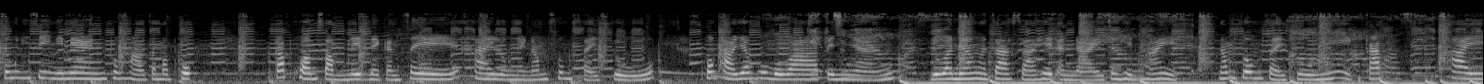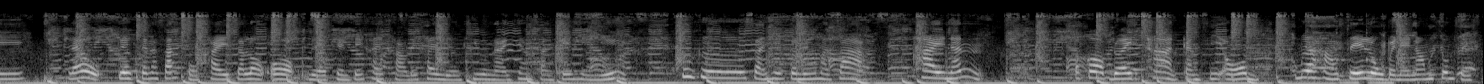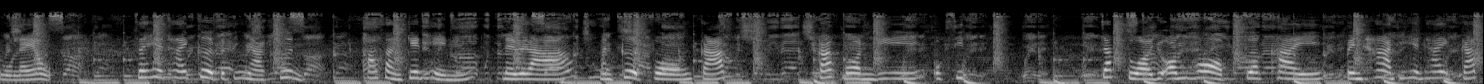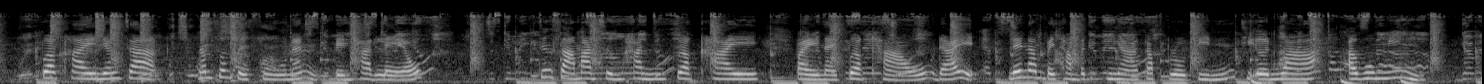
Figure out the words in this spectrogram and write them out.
ซึ่งมือที่สี่นี้แนนพวกเราจะมาพบกับความสำเร็จในการเซคายลงในน้ำส้มสายสู พวกเขายังฮู้บ่ว่าเป็นหยังหรือว่าเนื่องมาจากสาเหตุอันใดจึงเห็นให้น้ำส้มสายสูนี้กัดไข่แล้วเปลือกเซนสั้นของไข่จะหลอกออกเหลือเพียงแต่ไข่ขาวและไข่เหลืองที่อยู่ในที่เราสังเกตเห็นนี้ก็คือสาเหตุก็เนื่องมาจากไข่นั้น ประกอบด้วยธาตุกันซีออม เมื่อเฮาเซลงไปในน้ำส้มสายสูแล้ว จะเห็นให้เกิดปฏิกิริยาขึ้นถ้าสังเกตเห็นในเวลามันเกิดฟองก๊าซก๊าซบอนดีออกซิดจับตัวอยู่อ้อมหอบเปลือกไข่เป็นธาตุที่เห็นให้กัดเปลือกไข่เนื่องจากน้ำส้มสายสูนั้นเป็นธาตุแล้ว จึงสามารถซึมพันธุ์เปลือกไข่ไปในเปลือกขาวได้และนำไปทำปฏิกิริยากับโปรตีนที่เอิ้นว่าอะบูมิน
